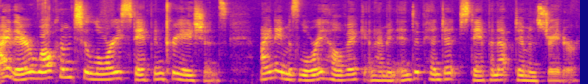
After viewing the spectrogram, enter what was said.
Hi there, welcome to Lori Stampin' Creations. My name is Lori Helvig and I'm an independent Stampin' Up! demonstrator.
